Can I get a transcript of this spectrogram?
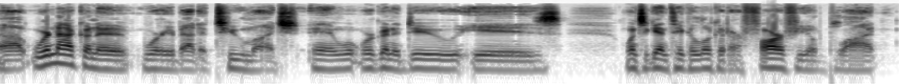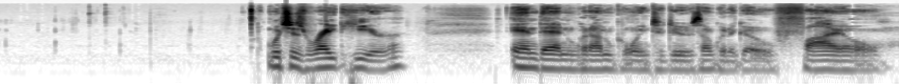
Uh, we're not going to worry about it too much. And what we're going to do is, once again, take a look at our far field plot, which is right here. And then what I'm going to do is I'm going to go File,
